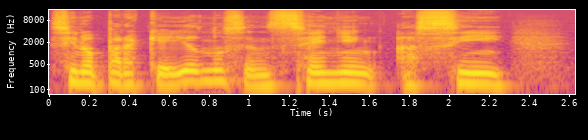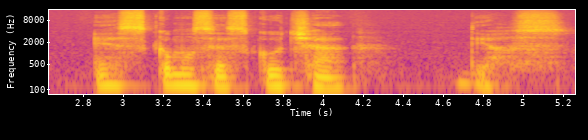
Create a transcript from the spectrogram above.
sino para que ellos nos enseñen así es como se escucha Dios.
